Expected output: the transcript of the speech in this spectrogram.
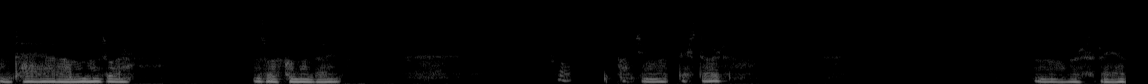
And tie that on as we're, as we're coming down. So punching up the start. Thread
